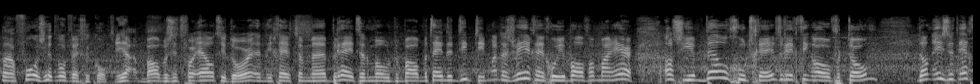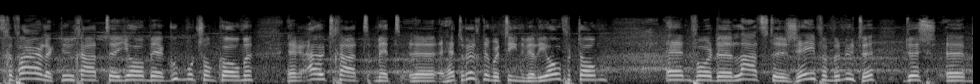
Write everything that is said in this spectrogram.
naar voorzet wordt weggekopt. Ja, balbezit voor Eltidoor. En die geeft hem breed. En dan moet de bal meteen de diepte. Maar dat is weer geen goede bal van Maher. Als hij hem wel goed geeft richting Overtoom dan is het echt gevaarlijk. Nu gaat uh, Johan Berg Goedmoedson komen. Eruit gaat met uh, het rugnummer 10 Willy Overtoom. En voor de laatste zeven minuten dus uh.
